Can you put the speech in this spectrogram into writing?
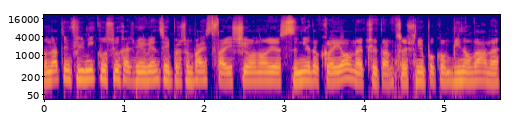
No na tym filmiku słychać mniej więcej, proszę Państwa, jeśli ono jest niedoklejone, czy tam coś niepokombinowane,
